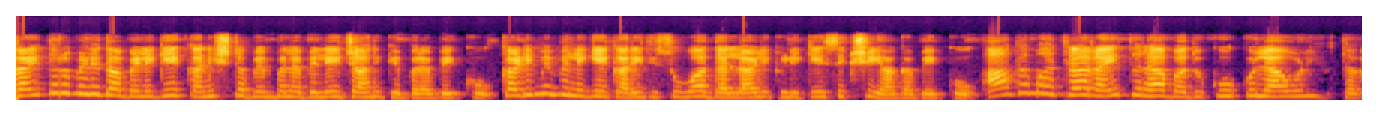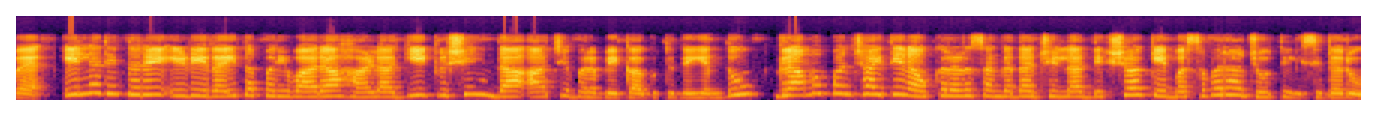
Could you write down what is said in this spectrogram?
ರೈತರು ಬೆಳೆದ ಬೆಳೆಗೆ ಕನಿಷ್ಠ ಬೆಂಬಲ ಬೆಲೆ ಜಾರಿಗೆ ಬರಬೇಕು. ಕಡಿಮೆ ಬೆಲೆಗೆ ಖರೀದಿಸುವ ದಲ್ಲಾಳಿಗಳಿಗೆ ಶಿಕ್ಷೆಯಾಗಬೇಕು. ಆಗ ಮಾತ್ರ ರೈತರ ಬದುಕು ಕುಲ ಉಳಿಯುತ್ತವೆ. ಇಲ್ಲದಿದ್ದರೆ ಇಡೀ ರೈತ ಪರಿವಾರ ಹಾಳಾಗಿ ಕೃಷಿಯಿಂದ ಆಚೆ ಬರಬೇಕಾಗುತ್ತದೆ ಎಂದು ಗ್ರಾಮ ಪಂಚಾಯಿತಿ ನೌಕರರ ಸಂಘದ ಜಿಲ್ಲಾಧ್ಯಕ್ಷ ಕೆ. ಬಸವರಾಜು ತಿಳಿಸಿದರು.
